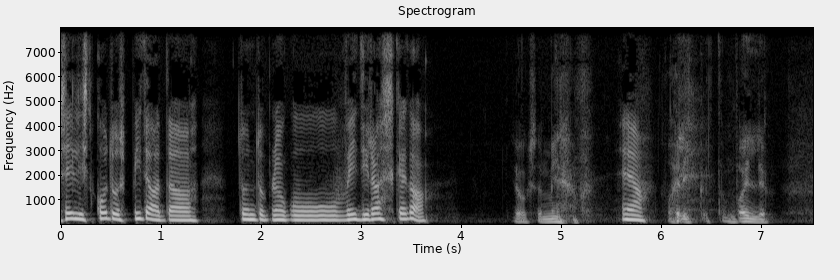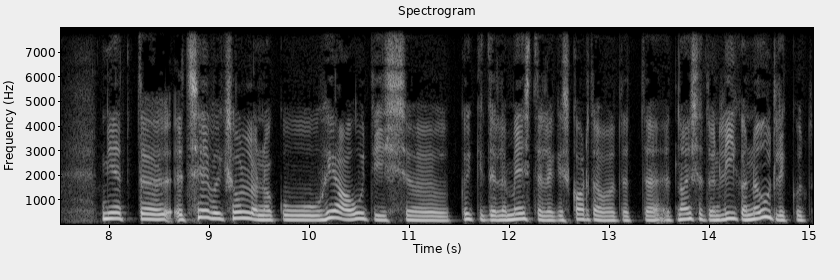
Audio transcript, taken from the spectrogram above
sellist kodus pidada tundub nagu veidi raske ka. jookseb minema. valikut on palju. nii et, et see võiks olla nagu hea uudis kõikidele meestele, kes kardavad, et, et naised on liiga nõudlikud,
